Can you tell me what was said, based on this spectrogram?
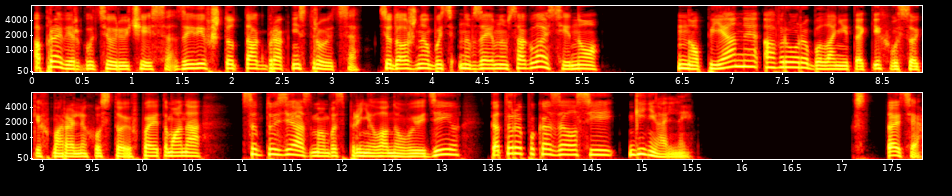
опровергла теорию Чейса, заявив, что так брак не строится. Все должно быть на взаимном согласии, но... Но пьяная Аврора была не таких высоких моральных устоев, поэтому она с энтузиазмом восприняла новую идею, которая показалась ей гениальной. «Кстати,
